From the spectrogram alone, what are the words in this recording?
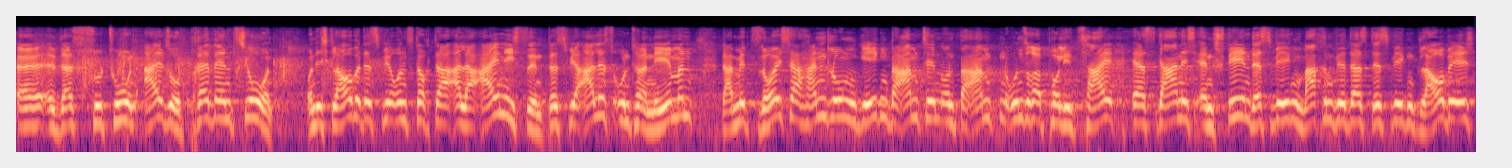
äh, das zu tun. Also Prävention. Ich glaube, dass wir uns doch da alle einig sind, dass wir alles unternehmen, damit solche Handlungen gegen Beamtinnen und Beamten unserer Polizei erst gar nicht entstehen. Deswegen machen wir das. Deswegen glaube ich,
